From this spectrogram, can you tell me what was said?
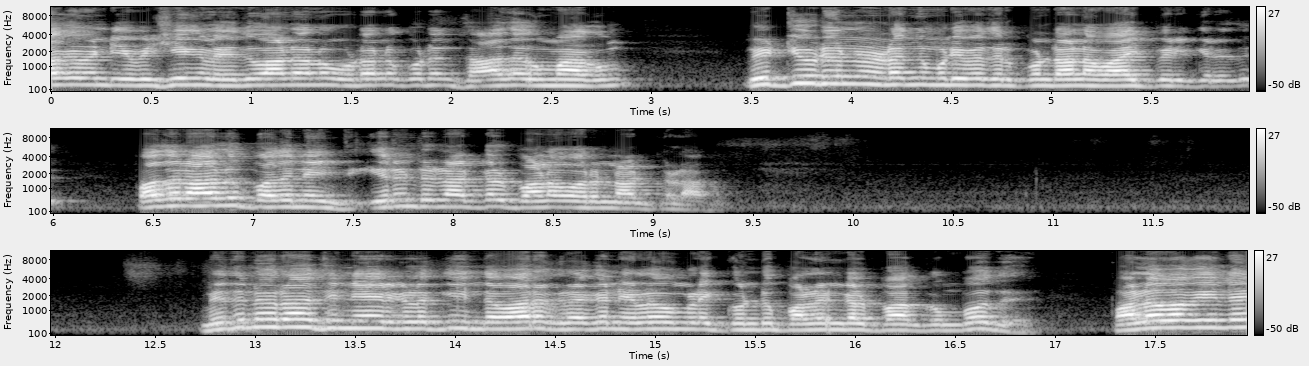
ஆக வேண்டிய விஷயங்கள் எதுவானாலும் உடனுக்குடன் சாதகமாகும் வெற்றியுடன் நடந்து முடிவதற்குண்டான வாய்ப்பு இருக்கிறது. பதினாலு பதினைந்து. இரண்டு நாட்கள் பணம் வரும் நாட்களாகும். மிதுனராசி நேர்களுக்கு இந்த வார கிரக நிலவங்களை கொண்டு பலன்கள் பார்க்கும்போது பல வகையிலே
